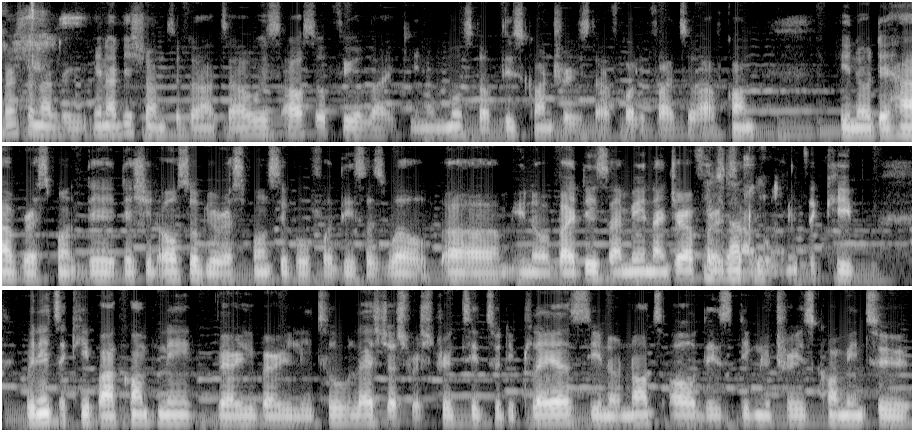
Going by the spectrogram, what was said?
Personally, in addition to that, I always also feel like you know most of these countries that have qualified to AFCON you know they have respon- they, they should also be responsible for this as well. Um, you know by this i mean nigeria for exactly. example we need to keep we need to keep our company very very little. Let's just restrict it to the players. You know not all these dignitaries coming to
